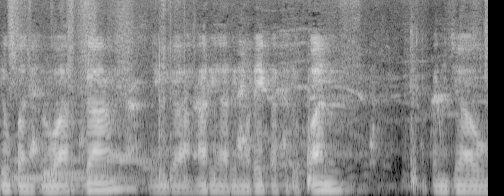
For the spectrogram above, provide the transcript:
Kehidupan keluarga sehingga hari-hari mereka ke depan akan jauh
